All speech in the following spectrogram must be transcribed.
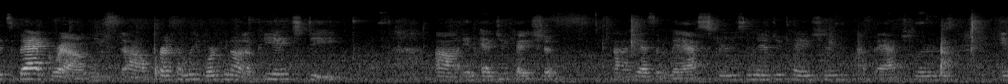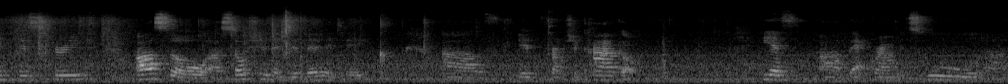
His background, he's uh, presently working on a PhD uh, in education. Uh, he has a master's in education, a bachelor's in history, also associate in divinity uh, in, from Chicago. He has uh, background in school uh,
